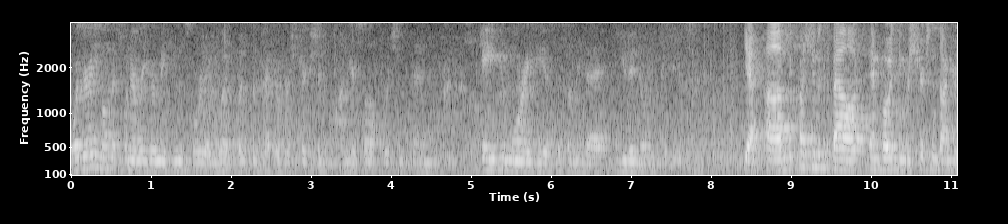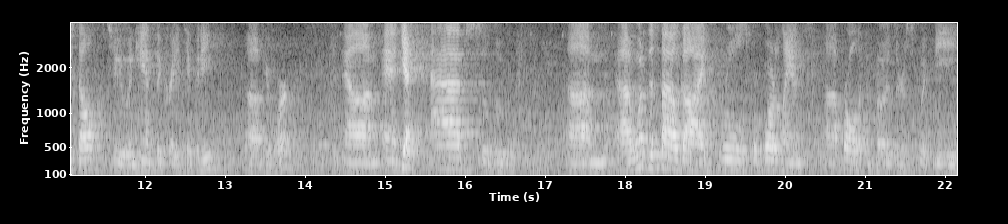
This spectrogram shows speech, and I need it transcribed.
were there any moments whenever you were making the score that you had put some type of restriction on yourself, which then gave you more ideas to something that you didn't know you could do? Yeah, um, the question is about imposing restrictions on yourself to enhance the creativity of your work. Um, and yes, absolutely. Um, uh, one of the style guide rules for Borderlands uh, for all the composers would be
